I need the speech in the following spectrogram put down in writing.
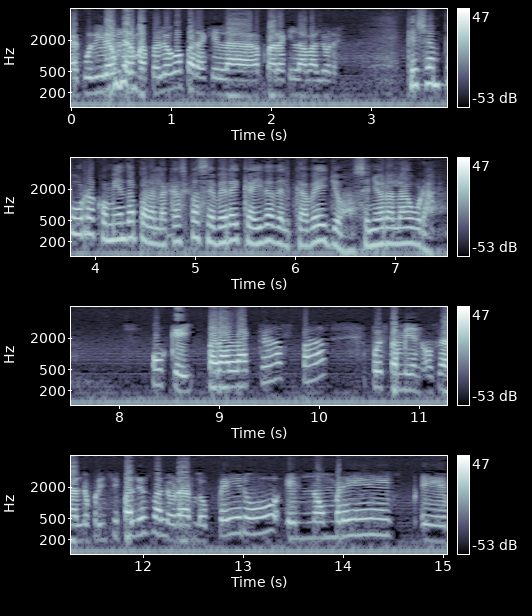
acudir a un dermatólogo para que la para que la valore. ¿Qué shampoo recomienda para la caspa severa y caída del cabello, señora Laura? Ok, para la caspa, pues también, o sea, lo principal es valorarlo, pero el nombre eh,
